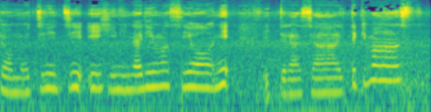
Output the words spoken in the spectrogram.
今日も一日いい日になりますようにいってらっしゃい。行ってきます。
